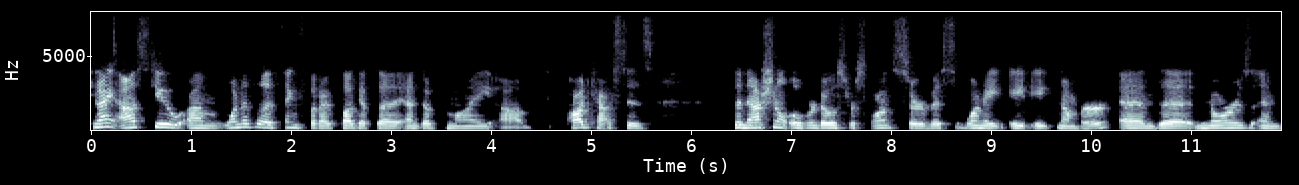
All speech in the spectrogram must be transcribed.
Can I ask you, um, one of the things that I plug at the end of my uh, podcast is the National Overdose Response Service 1888 number and the NORS and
